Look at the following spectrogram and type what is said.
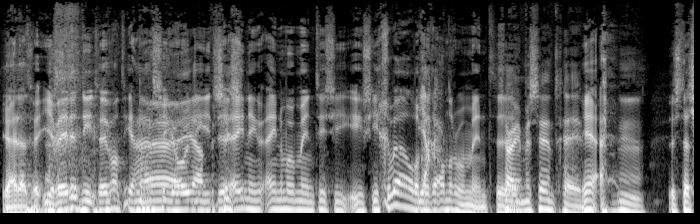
Ja, dat, je weet het niet, hè? Want die Haase, Nee, joh, ja, die, de ene, ene moment is hij, is hij geweldig, op het andere moment... eh, Zou je me cent geven? Ja. Ja. Dus dat,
